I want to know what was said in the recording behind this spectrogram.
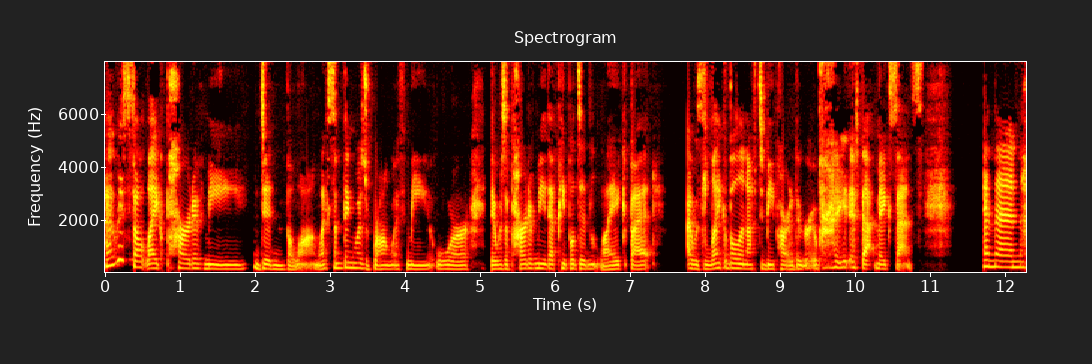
I always felt like part of me didn't belong, like something was wrong with me, or there was a part of me that people didn't like, but I was likable enough to be part of the group, right? If that makes sense. And then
